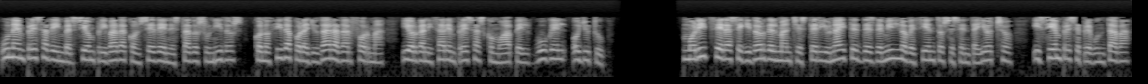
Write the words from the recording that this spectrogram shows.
una empresa de inversión privada con sede en Estados Unidos, conocida por ayudar a dar forma y organizar empresas como Apple, Google o YouTube. Moritz era seguidor del Manchester United desde 1968 y siempre se preguntaba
